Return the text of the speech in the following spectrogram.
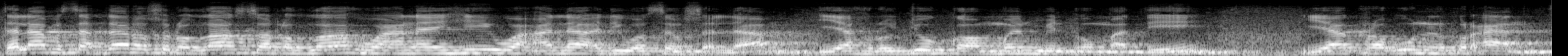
telah bersabda Rasulullah sallallahu alaihi wa ala alihi wasallam yahruju qaumun min ummati yaqra'un al-Quran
